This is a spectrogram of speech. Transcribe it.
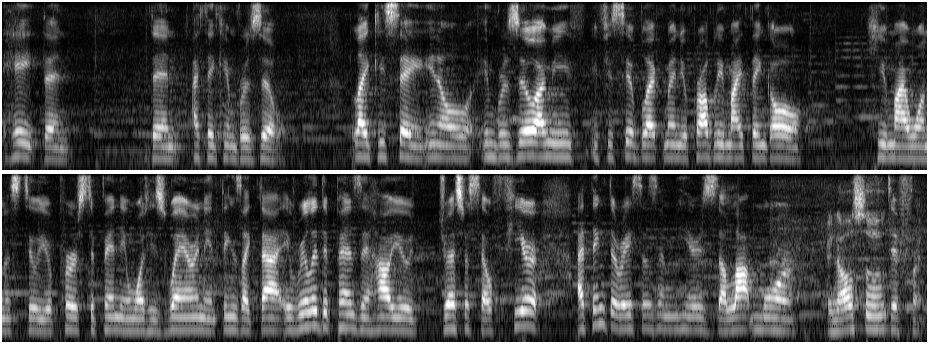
hate than, than I think in Brazil. Like he's saying, you know, in Brazil, I mean, if, if you see a black man, you probably might think, oh, he might want to steal your purse depending on what he's wearing and things like that. It really depends on how you dress yourself. Here, I think the racism here is a lot more And also different.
